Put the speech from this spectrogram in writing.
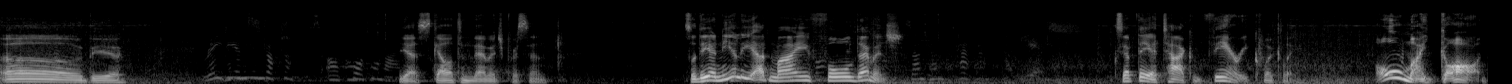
oh dear. Yes, skeleton damage percent. So they are nearly at my full damage. Except they attack very quickly. Oh my god!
